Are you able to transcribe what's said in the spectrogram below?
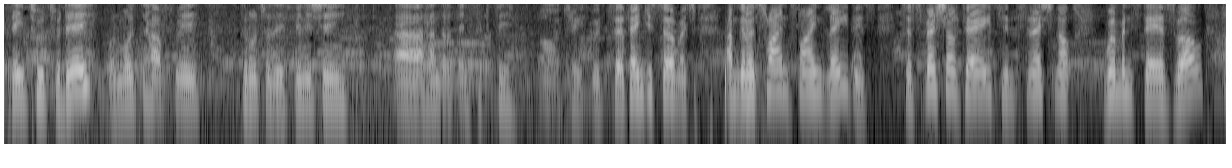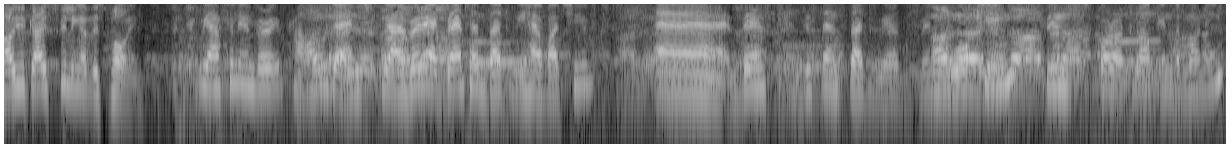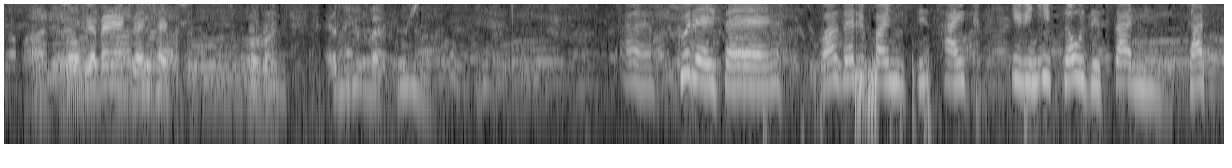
day two today, almost halfway through to the finishing uh, 116. Okay, good. So thank you so much. I'm going to try and find ladies. It's a special day. It's International Women's Day as well. How are you guys feeling at this point? We are feeling very proud and we are very excited that we have achieved uh, this distance that we have been walking since 4 o'clock in the morning. So we are very excited. This right. is, and you, uh, good days. Uh, we are very fine with this hike, even if though the sun is just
